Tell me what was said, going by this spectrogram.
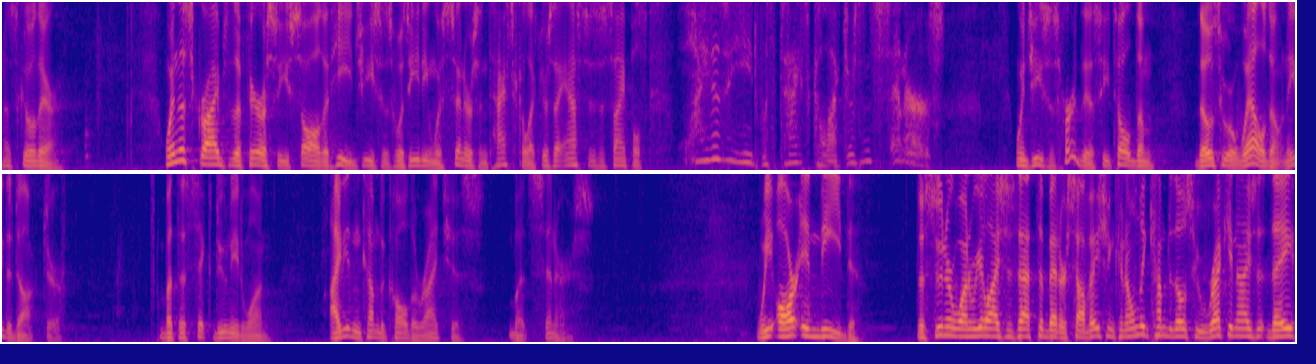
Let's go there. When the scribes of the Pharisees saw that he, Jesus, was eating with sinners and tax collectors, they asked his disciples, Why does he eat with tax collectors and sinners? When Jesus heard this, he told them, those who are well don't need a doctor, but the sick do need one. I didn't come to call the righteous, but sinners. We are in need. The sooner one realizes that, the better. Salvation can only come to those who recognize that they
